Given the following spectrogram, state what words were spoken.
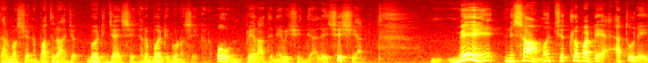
ධර්මශ්‍රේන පතිරාජ බර්ටි ජයසේකර බර්ටි ගුණසේකර. ඔවුන් පේරාදෙණිය විශ්වවිද්‍යාලයේ ශිෂ්‍යයන්. මේ නිසාම චිත්‍රපටය ඇතුලේ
